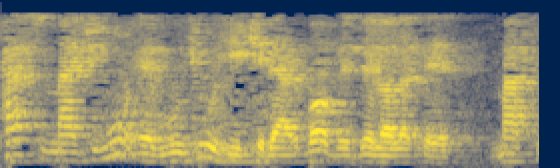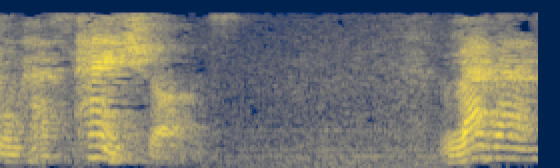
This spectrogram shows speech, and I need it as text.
پس مجموع وجوهی که در باب دلالت مفهوم هست پنج تاست وزن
